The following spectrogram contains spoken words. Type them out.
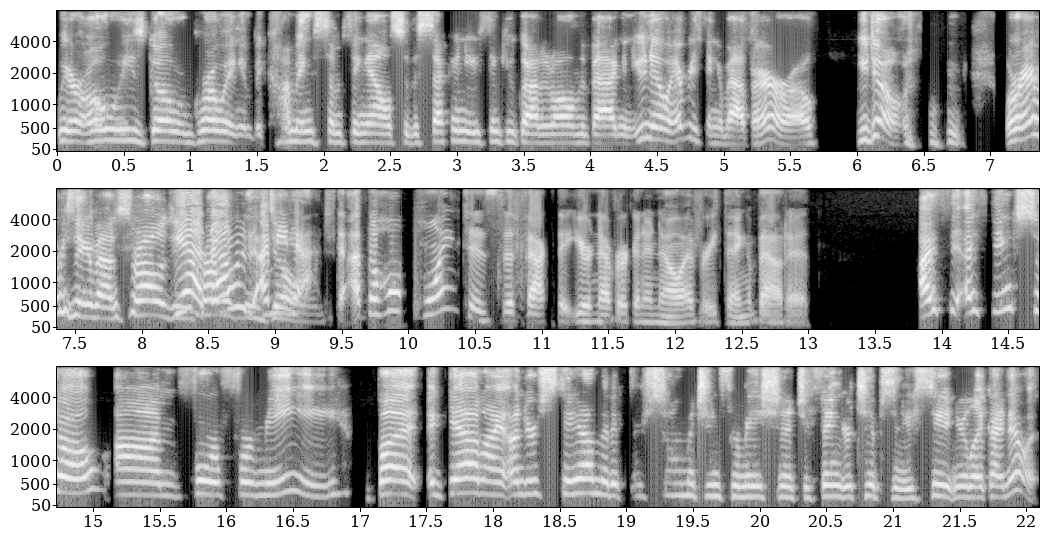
we are always go growing and becoming something else. So the second you think you got it all in the bag and you know everything about tarot, you don't, or everything about astrology. Yeah, that was. I don't. mean, the whole point is the fact that you're never going to know everything about it. I th- I think so. Um, for for me, but again, I understand that if there's so much information at your fingertips and you see it and you're like, I know it,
